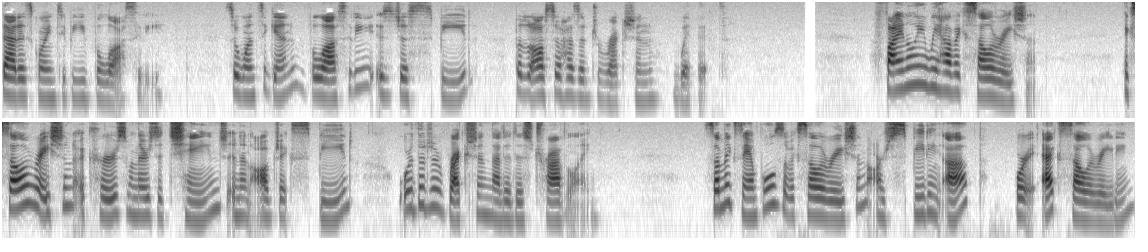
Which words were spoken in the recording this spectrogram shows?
that is going to be velocity. So once again, velocity is just speed, but it also has a direction with it. Finally, we have acceleration. Acceleration occurs when there's a change in an object's speed or the direction that it is traveling. Some examples of acceleration are speeding up or accelerating,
